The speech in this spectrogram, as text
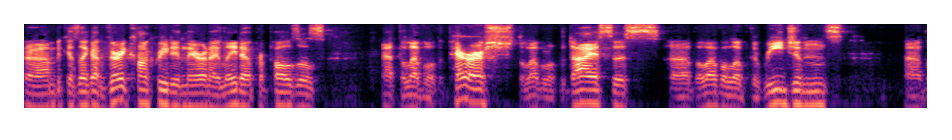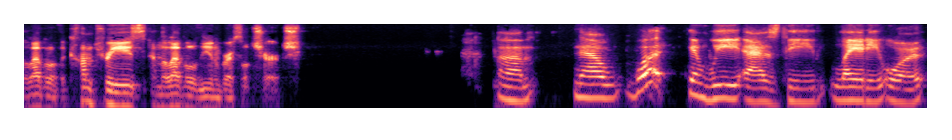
um, because I got very concrete in there and I laid out proposals at the level of the parish, the level of the diocese, uh, the level of the regions, uh, the level of the countries, and the level of the universal church. Um, now, what can we as the laity or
